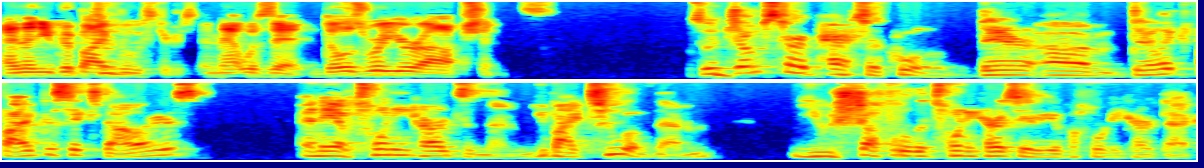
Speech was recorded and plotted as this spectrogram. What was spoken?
and then you could buy So- boosters, and that was it. Those were your options. So jumpstart packs are cool. They're um they're like five to six dollars, and they have twenty cards in them. You buy two of them, you shuffle the twenty cards here. You have a forty card deck.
